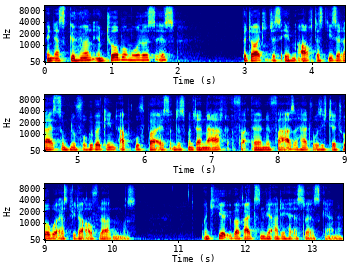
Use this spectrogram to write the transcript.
Wenn das Gehirn im Turbomodus ist, bedeutet es eben auch, dass diese Leistung nur vorübergehend abrufbar ist und dass man danach äh, eine Phase hat, wo sich der Turbo erst wieder aufladen muss. Und hier überreizen wir ADHSler es gerne.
